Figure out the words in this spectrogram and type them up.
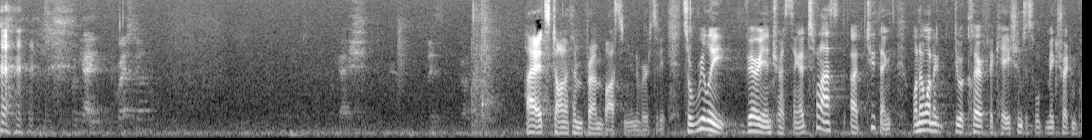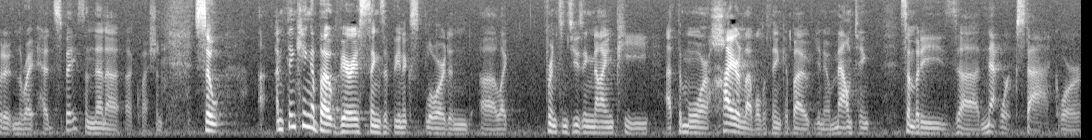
Okay, question? Okay. Hi, it's Jonathan from Boston University. So really very interesting. I just want to ask uh, two things. One, I want to do a clarification, just make sure I can put it in the right headspace, and then a, a question. So I'm thinking about various things that have been explored, and uh, like, for instance, using 9P at the more higher level to think about, you know, mounting somebody's uh, network stack or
